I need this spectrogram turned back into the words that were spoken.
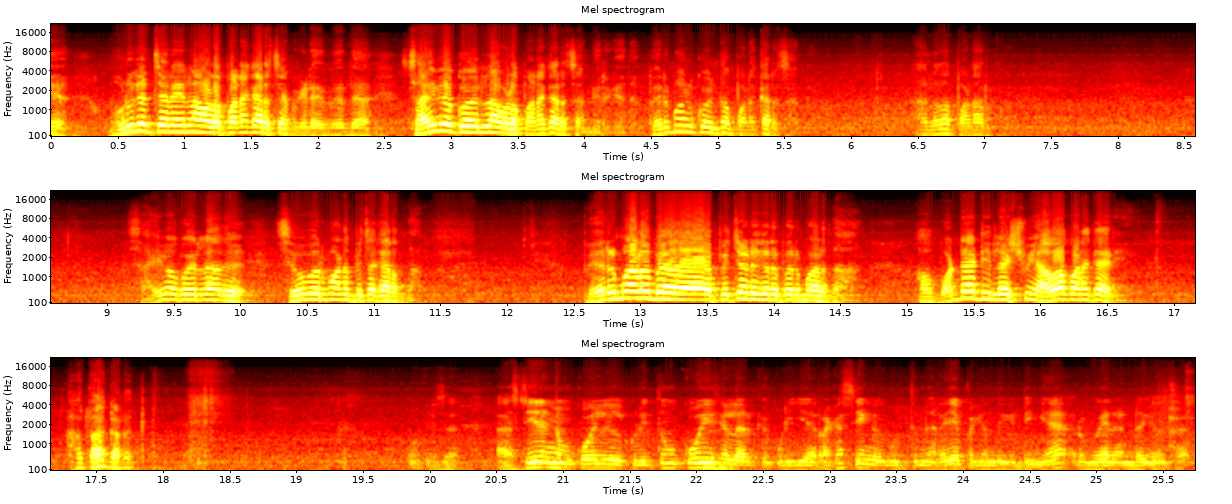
ஏ முருகன் சிலையெல்லாம் அவ்வளோ பணக்கார சாமி கிடையாது. இந்த சைவ கோயிலெலாம் அவ்வளோ பணக்கார சாமி இருக்காது. பெருமாள் கோயில் தான் பணக்கார சாமி. அதில் தான் பணம் இருக்கும். சைவ கோயில்லாம் அது சிவபெருமானும் பிச்சைக்காரன் தான். பெருமாளும் பிச்சை எடுக்கிற பெருமாள் தான். அவன் பொண்டாட்டி லட்சுமி அவள் பணக்காரி. அதான் கணக்கு. ஸ்ரீரங்கம் கோயில்கள் குறித்தும் கோயில்களில் இருக்கக்கூடிய ரகசியங்கள் குறித்தும் நிறைய பகிர்ந்துக்கிட்டீங்க ரொம்பவே நன்றிகள் சார்.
